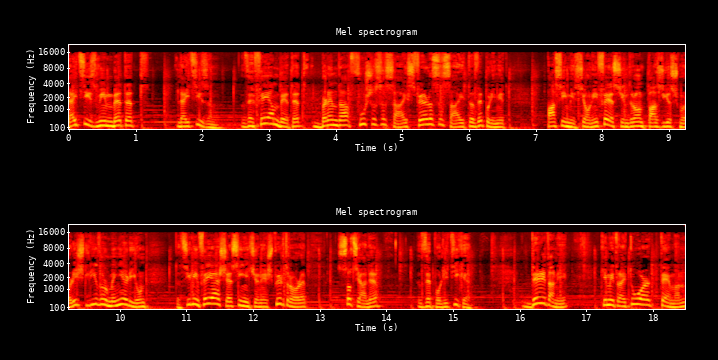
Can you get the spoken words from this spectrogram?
laicizmi mbetet laicizëm dhe feja mbetet brenda fushës së saj, sferës së saj të veprimit. Pasi misioni i fesë qëndron pazgjidhshmërisht lidhur me njeriun, të cilin feja e sheh si një qenie shpirtërore, sociale dhe politike. Deri tani kemi trajtuar temën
